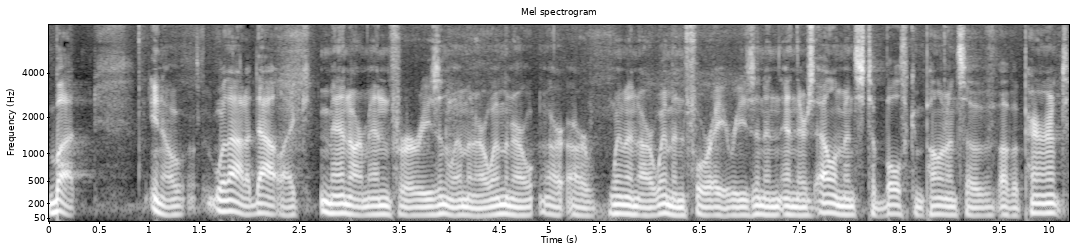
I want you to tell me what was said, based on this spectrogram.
But you know, without a doubt, like men are men for a reason, women are women are are, are women are women for a reason, and, and there's elements to both components of of a parent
